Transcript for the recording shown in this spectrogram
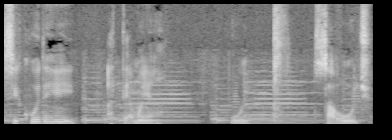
se cuidem aí. Até amanhã. Fui. Saúde.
